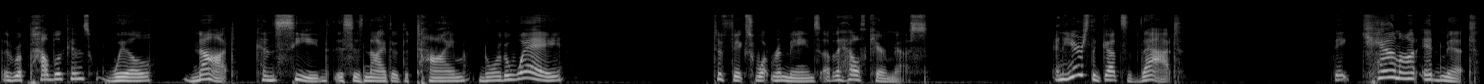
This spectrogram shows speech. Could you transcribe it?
the Republicans will not concede this is neither the time nor the way to fix what remains of the health care mess. And here's the guts of that they cannot admit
